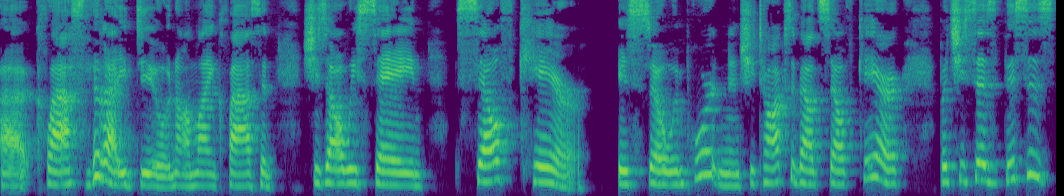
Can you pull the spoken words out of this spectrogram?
uh, class that I do, an online class, and she's always saying self care is so important. And she talks about self care, but she says this is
